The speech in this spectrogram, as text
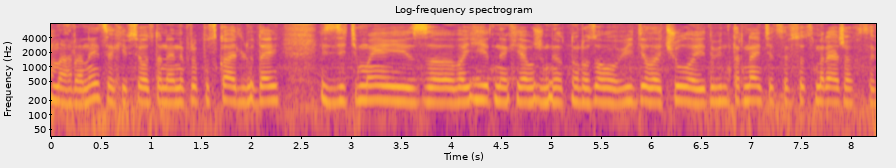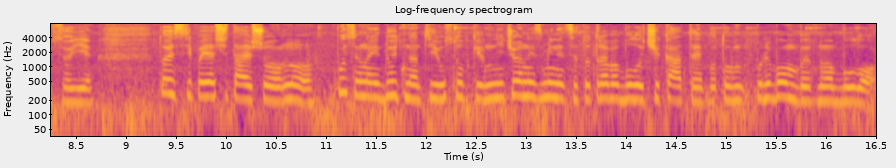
на границях і все остальне. Не припускають людей з дітьми, з вагітних. Я вже неодноразово виділа, чула, і в інтернеті це в соцмережах це все є. Тобто, типу, я вважаю, що ну, пусть вони йдуть на ті уступки, нічого не зміниться, то треба було чекати, бо то по-любому би воно було.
